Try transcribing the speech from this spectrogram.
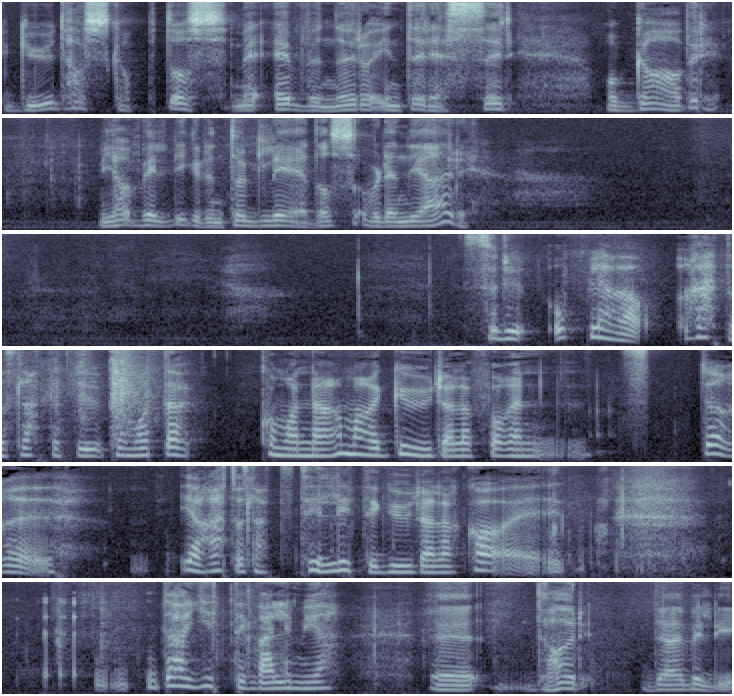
Gud har skapt oss med evner og interesser og gaver. Vi har veldig grunn til å glede oss over den vi er. Så du opplever rett og slett at du på en måte kommer nærmere Gud, eller får en større Ja, rett og slett tillit til Gud, eller hva Det har gitt deg veldig mye? Eh, det, har, det er veldig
